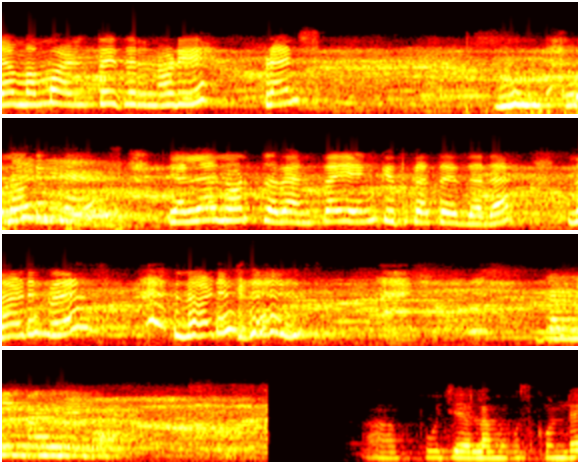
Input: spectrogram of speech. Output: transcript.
ನಮ್ಮಮ್ಮ ಅಳ್ತಾ ಇದ್ದಾರೆ. ನೋಡಿ ಫ್ರೆಂಡ್ಸ್ ನೋಡಿ ಎಲ್ಲ ನೋಡ್ತಾರೆ ಅಂತ ಹೆಂಗ್ ಕಿತ್ಕೊತಾ ಇದ್ದಾರೆ. ನೋಡಿ ಫ್ರೆಂಡ್ಸ್ ನೋಡಿ ಫ್ರೆಂಡ್ಸ್ ಪೂಜೆ ಎಲ್ಲ ಮುಗಿಸ್ಕೊಂಡೆ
